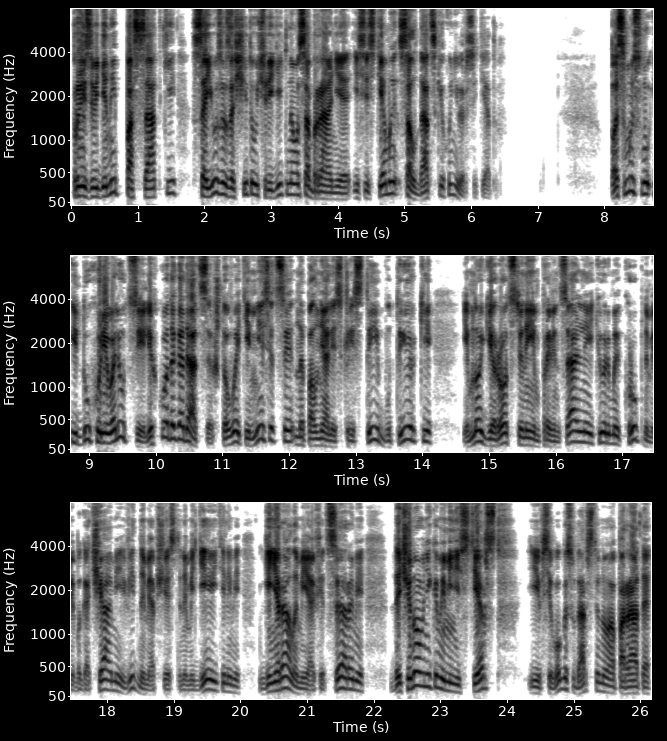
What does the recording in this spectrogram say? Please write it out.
произведены посадки Союза защиты учредительного собрания и системы солдатских университетов. По смыслу и духу революции легко догадаться, что в эти месяцы наполнялись кресты, бутырки и многие родственные им провинциальные тюрьмы крупными богачами, видными общественными деятелями, генералами и офицерами, да чиновниками министерств, и всего государственного аппарата,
